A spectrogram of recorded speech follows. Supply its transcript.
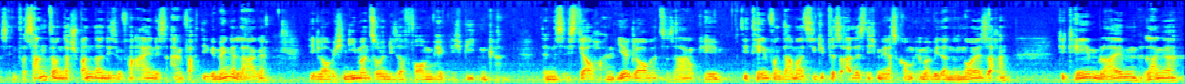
das Interessante und das Spannende an diesem Verein ist einfach die Gemengelage, die, glaube ich, niemand so in dieser Form wirklich bieten kann. Denn es ist ja auch an ihr Glaube zu sagen, okay, die Themen von damals, die gibt es alles nicht mehr, es kommen immer wieder nur neue Sachen. Die Themen bleiben lange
